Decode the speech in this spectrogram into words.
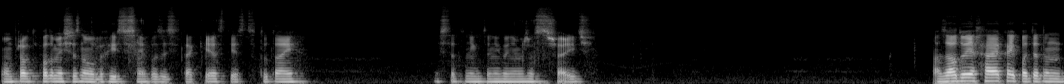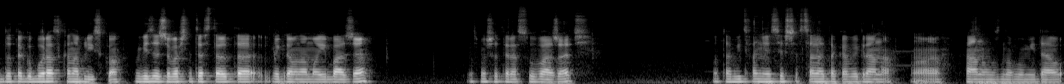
On prawdopodobnie się znowu wychyli z tej samej pozycji. Tak jest, jest tutaj. Niestety nikt do niego nie może strzelić. A załaduję HK i podjadę do tego buraska na blisko. Widzę, że właśnie test LT wygrał na mojej bazie. Więc muszę teraz uważać. Bo ta bitwa nie jest jeszcze wcale taka wygrana. O, kanon znowu mi dał.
